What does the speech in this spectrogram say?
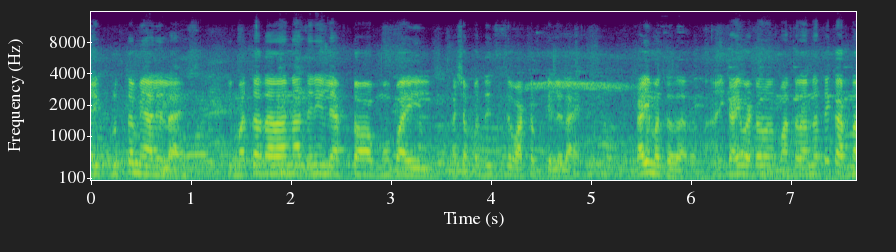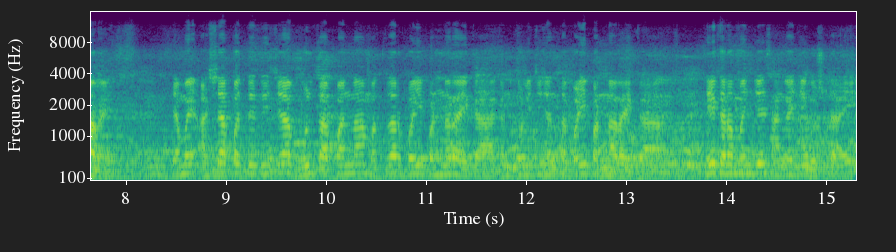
एक वृत्त मिळालेलं आहे की मतदारांना त्यांनी लॅपटॉप मोबाईल अशा पद्धतीचं वाटप केलेलं आहे. काही मतदारांना आणि काही वाटप मतदारांना ते करणार आहे त्यामुळे अशा पद्धतीच्या भूलतापांना मतदार बळी पडणार आहे का? कणकवलीची जनता बळी पडणार आहे का? हे खरं म्हणजे सांगायची गोष्ट आहे.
